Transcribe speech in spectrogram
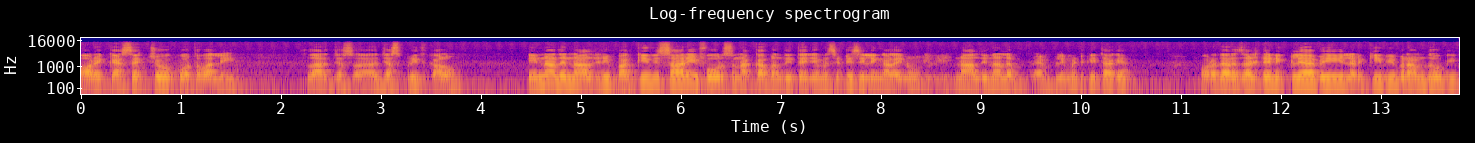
ਔਰ ਇੱਕ ਐਸਐਚਓ ਕੋਤਵਾਲੀ ਸਰਦਾਰ ਜਸ, ਜਸਪ੍ਰੀਤ ਕਾਲੋ ਇਹਨਾਂ ਦੇ ਨਾਲ ਜਿਹੜੀ ਬਾਕੀ ਵੀ ਸਾਰੀ ਫੋਰਸ ਨਾਕਾਬੰਦੀ ਤੇ ਜਿਵੇਂ ਸਿਟੀ ਸੀਲਿੰਗ ਵਾਲੇ ਨੂੰ ਨਾਲ ਦੀ ਨਾਲ ਇੰਪਲੀਮੈਂਟ ਕੀਤਾ ਗਿਆ ਔਰ ਉਹਦਾ ਰਿਜ਼ਲਟ ਇਹ ਨਿਕਲਿਆ ਵੀ ਲੜਕੀ ਵੀ ਬਰਾਮਦ ਹੋ ਗਈ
